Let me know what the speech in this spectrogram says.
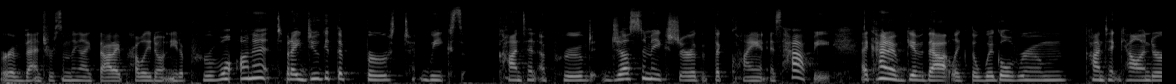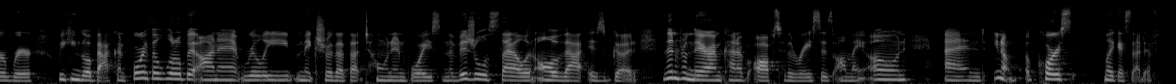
or event or something like that, I probably don't need approval on it. But I do get the first week's content approved just to make sure that the client is happy. I kind of give that like the wiggle room content calendar where we can go back and forth a little bit on it, really make sure that that tone and voice and the visual style and all of that is good. And then from there, I'm kind of off to the races on my own. And, you know, of course, like I said, if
